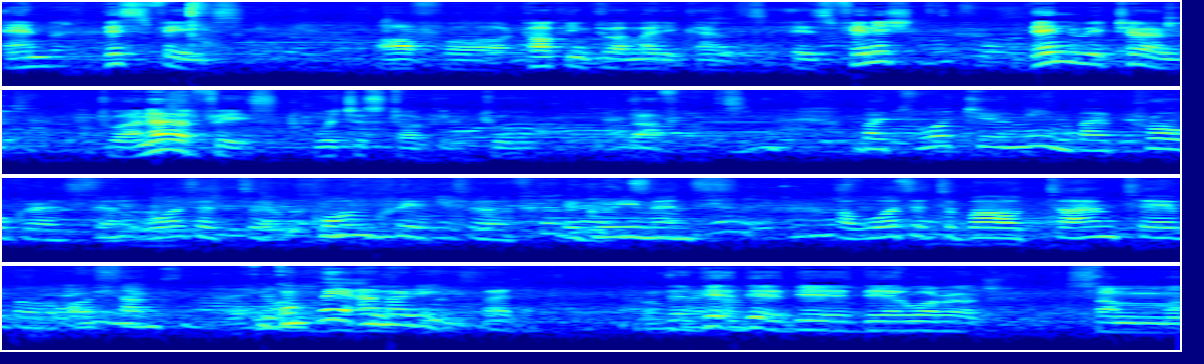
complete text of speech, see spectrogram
and this phase of uh, talking to Americans is finished. Then we turn to another phase, which is talking to the Afghans. But what do you mean by progress? Uh, was it uh, concrete uh, agreements? Or was it about timetable or something? No. Concret amali bale. There, there, there, there were some uh,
